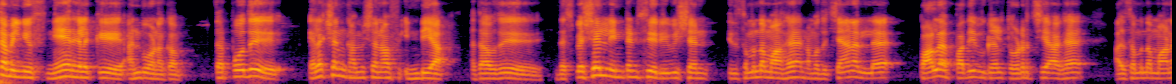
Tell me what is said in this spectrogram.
தமிழ் நியூஸ் நேயர்களுக்கு அன்பு வணக்கம். தற்போது எலெக்ஷன் கமிஷன் ஆஃப் இந்தியா அதாவது இந்த ஸ்பெஷல் இன்டென்சிவ் ரிவிஷன் இது சம்பந்தமாக நமது சேனல்ல பல பதிவுகள் தொடர்ச்சியாக அது சம்பந்தமான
